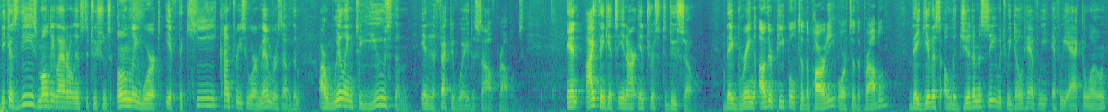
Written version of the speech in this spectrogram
Because these multilateral institutions only work if the key countries who are members of them are willing to use them in an effective way to solve problems. And I think it's in our interest to do so. They bring other people to the party or to the problem. They give us a legitimacy which we don't have if we, if we act alone.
